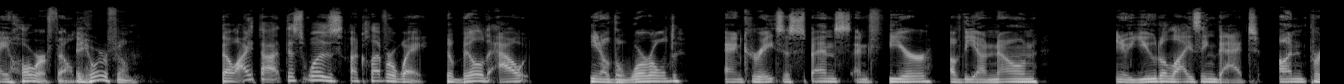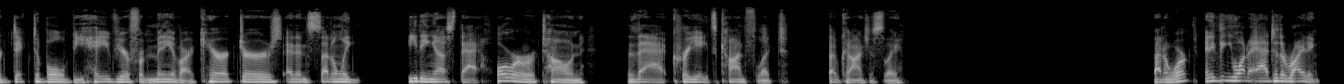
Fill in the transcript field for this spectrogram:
a horror film. A horror film. So I thought this was a clever way to build out, you know, the world and create suspense and fear of the unknown, you know, utilizing that unpredictable behavior from many of our characters and then suddenly feeding us that horror tone that creates conflict subconsciously. That'll work. Anything you want to add to the writing?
